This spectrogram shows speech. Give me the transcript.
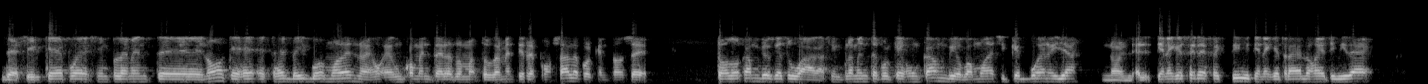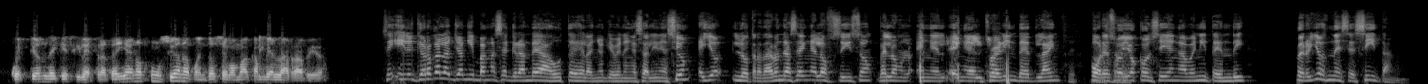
Decir que pues simplemente, no, que es- este es el béisbol moderno, es, es un comentario totalmente irresponsable porque entonces todo cambio que tú hagas, simplemente porque es un cambio, vamos a decir que es bueno y ya. No, él, él tiene que ser efectivo y tiene que traer longevidad. Cuestión de que si la estrategia no funciona, pues entonces vamos a cambiarla rápido. Sí, y creo que los Yankees van a hacer grandes ajustes el año que viene en esa alineación. Ellos lo trataron de hacer en el off-season, perdón, en el, en el trading deadline. por eso ellos consiguen a Benitendi. Pero ellos necesitan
